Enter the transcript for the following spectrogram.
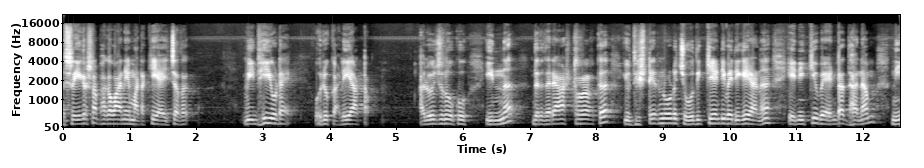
ശ്രീകൃഷ്ണ ഭഗവാനെ മടക്കി അയച്ചത്. വിധിയുടെ ഒരു കളിയാട്ടം. ആലോചിച്ച് നോക്കൂ ഇന്ന് ധൃതരാഷ്ട്രർക്ക് യുധിഷ്ഠിരനോട് ചോദിക്കേണ്ടി വരികയാണ് എനിക്ക് വേണ്ട ധനം നീ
